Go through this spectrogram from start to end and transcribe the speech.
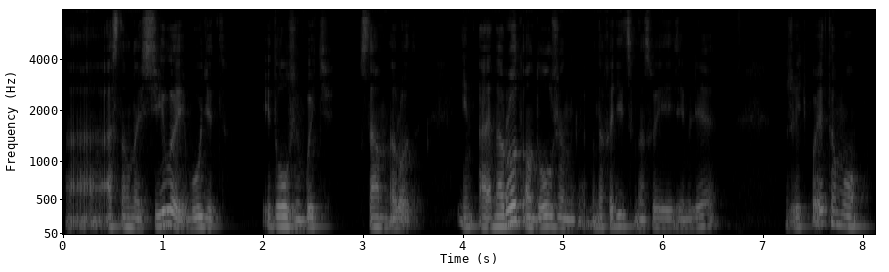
а, основной силой будет и должен быть сам народ. И, а народ, он должен находиться на своей земле, жить. Поэтому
